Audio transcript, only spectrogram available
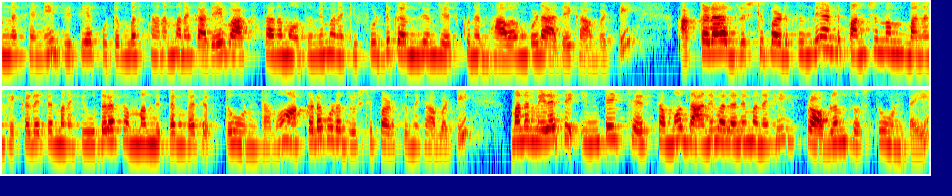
ఉన్న శని ద్వితీయ కుటుంబ స్థానం మనకు అదే వాక్స్థానం అవుతుంది. మనకి ఫుడ్ కన్జ్యూమ్ చేసుకునే భావం కూడా అదే కాబట్టి అక్కడ దృష్టి పడుతుంది. అండ్ పంచమం మనకి ఎక్కడైతే మనకి ఉదర సంబంధితంగా చెప్తూ ఉంటామో అక్కడ కూడా దృష్టి పడుతుంది కాబట్టి మనం ఏదైతే ఇంటేక్ చేస్తామో దాని వల్లనే మనకి ప్రాబ్లమ్స్ వస్తూ ఉంటాయి.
